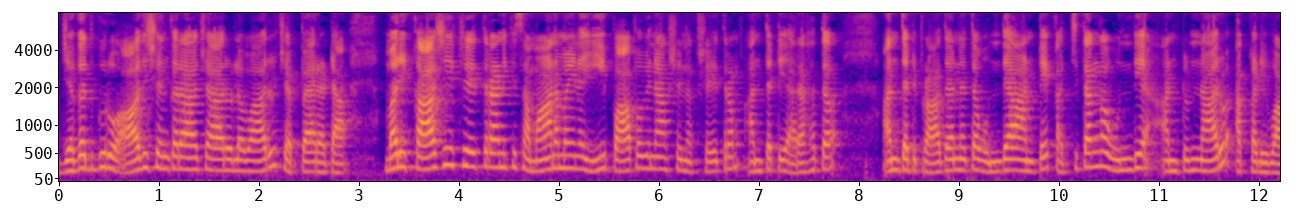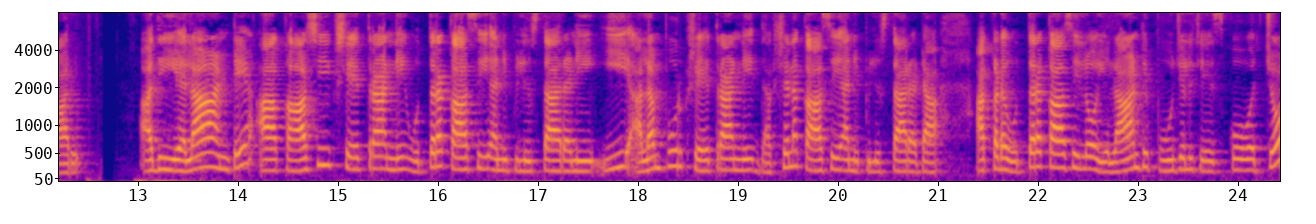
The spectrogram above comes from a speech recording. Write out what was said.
జగద్గురు ఆదిశంకరాచార్యుల వారు చెప్పారట. మరి కాశీ క్షేత్రానికి సమానమైన ఈ పాప వినాశన క్షేత్రం అంతటి అర్హత అంతటి ప్రాధాన్యత ఉందా అంటే ఖచ్చితంగా ఉంది అంటున్నారు అక్కడి వారు. అది ఎలా అంటే ఆ కాశీ క్షేత్రాన్ని ఉత్తర కాశీ అని పిలుస్తారని ఈ అలంపూర్ క్షేత్రాన్ని దక్షిణ కాశీ అని పిలుస్తారట. అక్కడ ఉత్తర కాశీలో ఎలాంటి పూజలు చేసుకోవచ్చో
